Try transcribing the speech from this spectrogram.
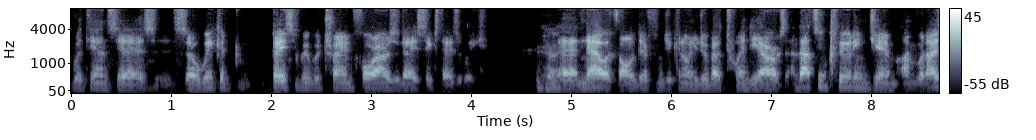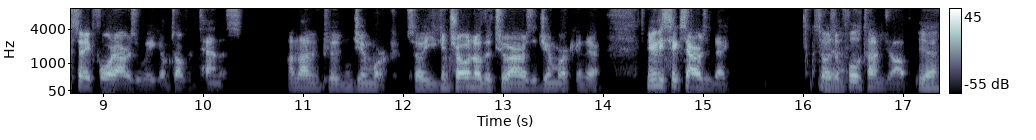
with the NCAAs, so we could basically we would train four hours a day, six days a week. Okay. Uh, now it's all different. You can only do about twenty hours, and that's including gym. And when I say four hours a week, I'm talking tennis. I'm not including gym work. So you can throw another two hours of gym work in there. Nearly six hours a day. So yeah. was a full time job. Yeah.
